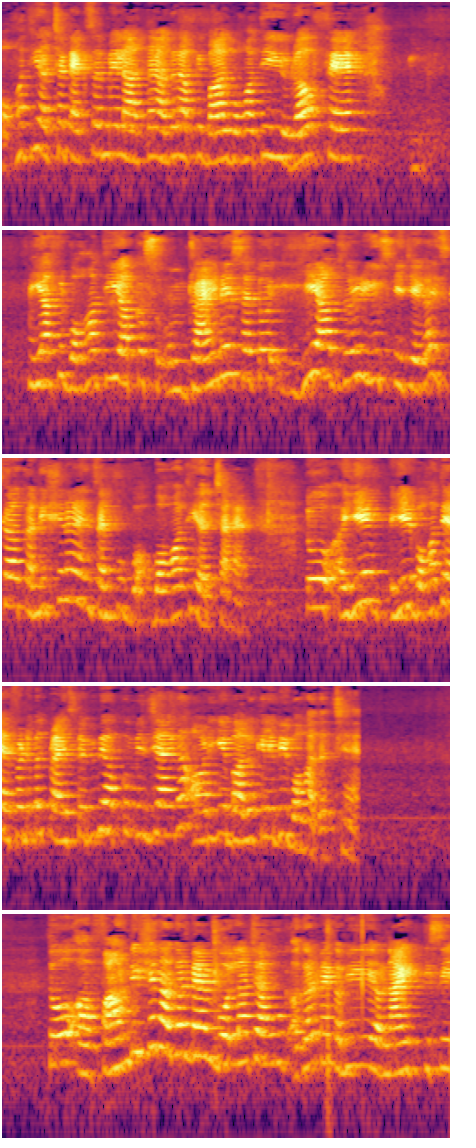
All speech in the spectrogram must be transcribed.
बहुत ही अच्छा टेक्सचर में लाता है। अगर आपके बाल बहुत ही रफ है या फिर बहुत ही आपका ड्राइनेस है तो ये आप ज़रूर यूज़ कीजिएगा। इसका कंडीशनर एंड शैम्पू बहुत ही अच्छा है। तो ये ये बहुत ही एफोर्डेबल प्राइस पे भी भी आपको मिल जाएगा और ये बालों के लिए भी बहुत अच्छे हैं। तो फाउंडेशन अगर मैं बोलना चाहूँ, अगर मैं कभी नाइट किसी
